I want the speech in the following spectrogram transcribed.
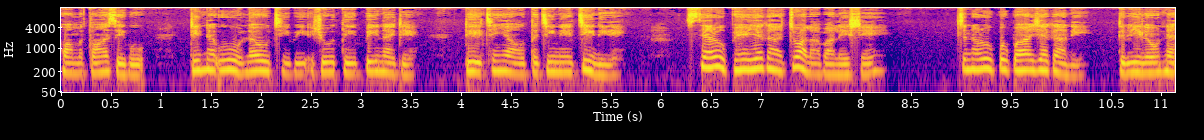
ခွာမသွားစေဖို့ဒီနှစ်ဦးကိုလက်အုပ်ချပြီးအယိုသေးပေးနိုင်တယ်။ ဒီအချင်းရကိုတကြီးနဲ့ကြည့်နေတယ်။ဆရာတို့ဘယ်ရက်ကကြွလာပါလဲရှင်။ကျွန်တော်တို့ပုပ္ပားရက်ကနေတပြေလုံးနှံ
